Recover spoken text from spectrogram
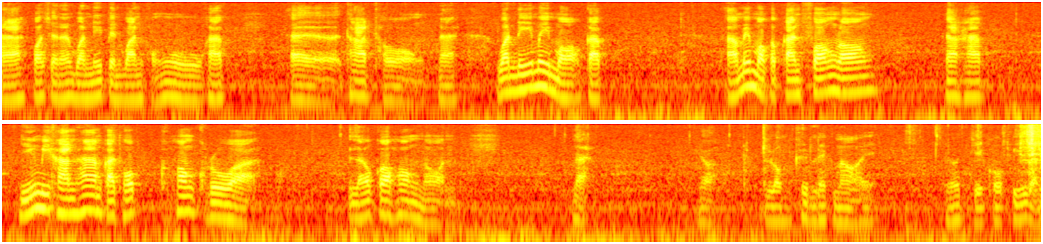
นะเพราะฉะนั้นวันนี้เป็นวันของงูครับธาตุทองนะวันนี้ไม่เหมาะกับไม่เหมาะกับการฟ้องร้องนะครับ หญิงมีการห้ามกระทบห้องครัว แล้วก็ห้องนอนนะเดี๋ยวลมขึ้นเล็กน้อยเดี๋ยวจีโกปีกัน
